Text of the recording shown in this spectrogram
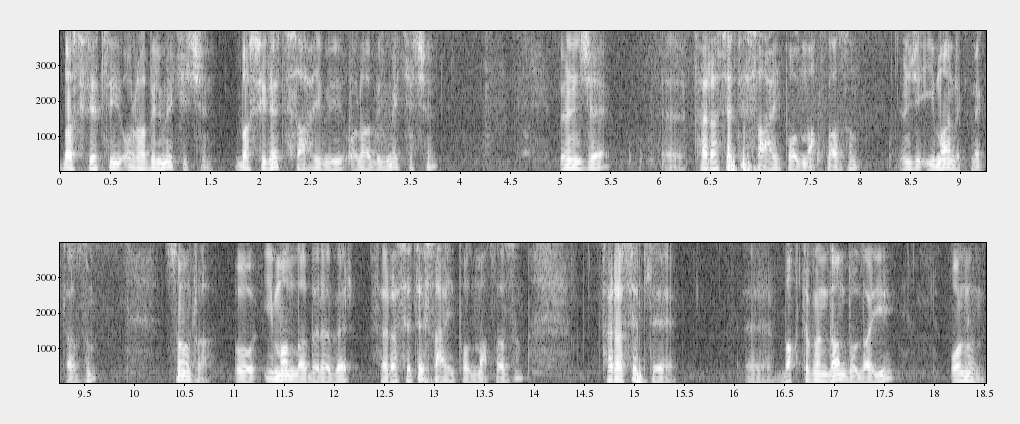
Basiretli olabilmek için, basiret sahibi olabilmek için önce e, ferasete sahip olmak lazım. Önce iman etmek lazım. Sonra o imanla beraber ferasete sahip olmak lazım. Ferasetle e, baktığından dolayı onun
